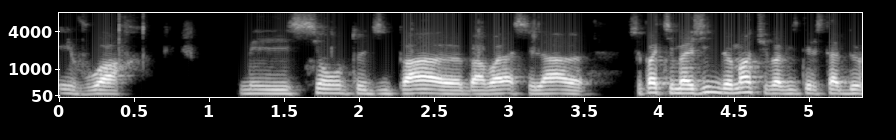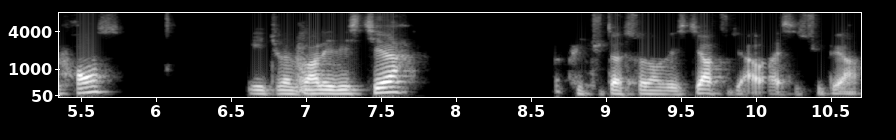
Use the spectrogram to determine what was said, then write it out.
et voir. Mais si on te dit pas, ben voilà, c'est là. je sais pas, t'imagines, demain, tu vas visiter le Stade de France et tu vas voir les vestiaires. Puis tu t'assois dans le vestiaire, tu dis, ah ouais, c'est super.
